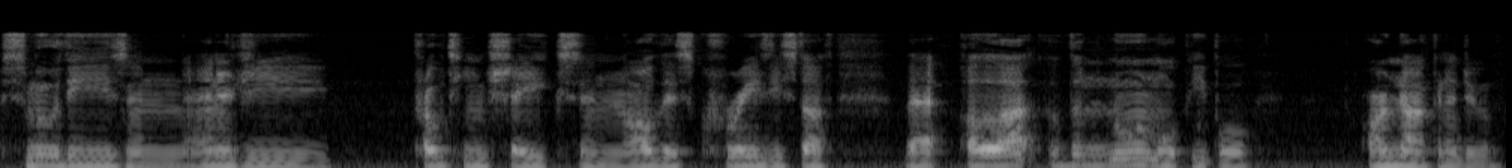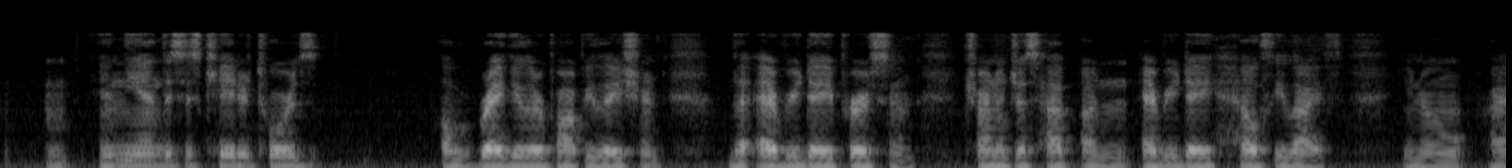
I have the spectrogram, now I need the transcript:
smoothies and energy protein shakes and all this crazy stuff that a lot of the normal people are not going to do mm, in the end this is catered towards a regular population, the everyday person, trying to just have an everyday healthy life. You know, I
